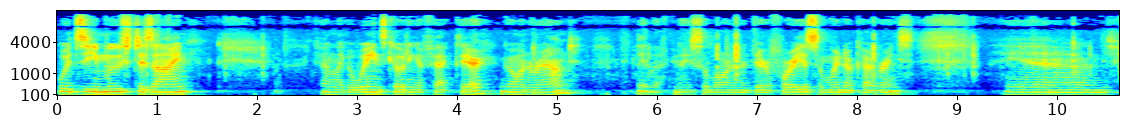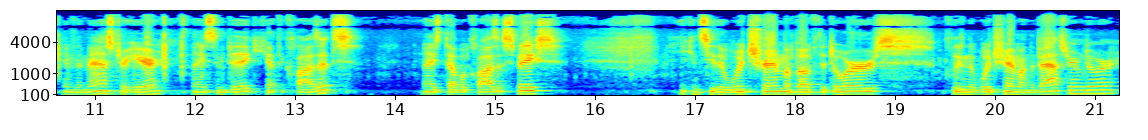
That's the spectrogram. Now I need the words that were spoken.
woodsy moose design, kind of like a wainscoting effect there going around. They left nice little ornament there for you, some window coverings. And in the master here, nice and big, you got the closets, nice double closet space. You can see the wood trim above the doors, including the wood trim on the bathroom door.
